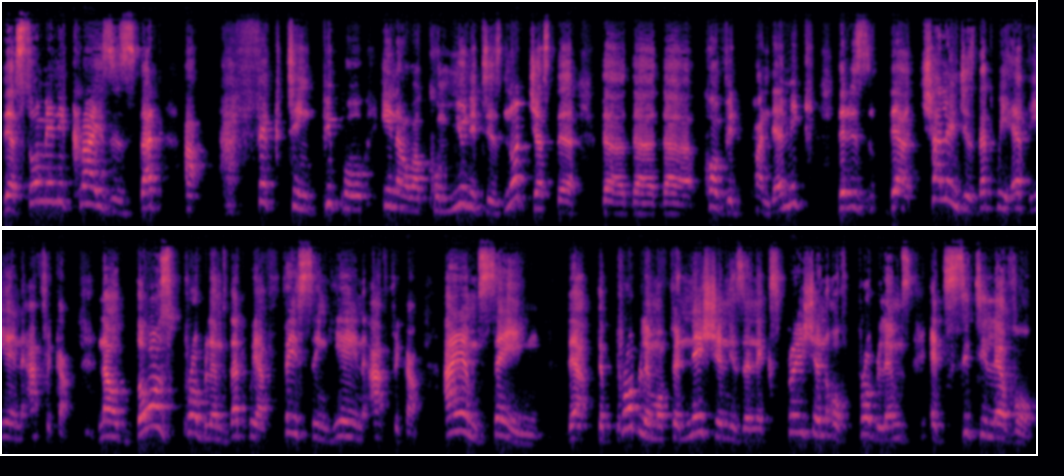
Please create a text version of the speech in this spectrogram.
There are so many crises that are affecting people in our communities, not just the, the, the, the COVID pandemic. There, is, there are challenges that we have here in Africa. Now, those problems that we are facing here in Africa, I am saying the, the problem of a nation is an expression of problems at city level.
